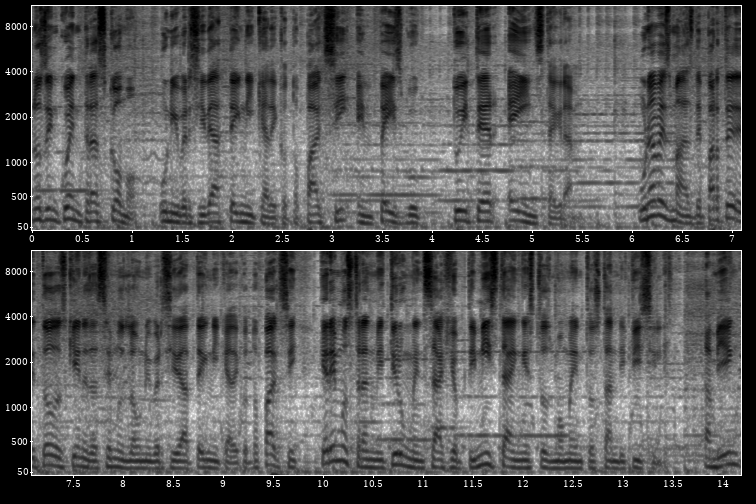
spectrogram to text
Nos encuentras como Universidad Técnica de Cotopaxi en Facebook, Twitter e Instagram. Una vez más, de parte de todos quienes hacemos la Universidad Técnica de Cotopaxi, queremos transmitir un mensaje optimista en estos momentos tan difíciles. También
